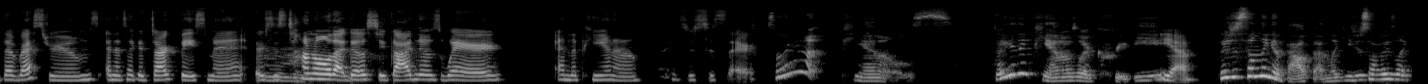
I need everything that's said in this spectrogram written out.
the restrooms, and it's like a dark basement. There's this Mm. tunnel that goes to God knows where, and the piano it just sits there. something about pianos. Don't you think pianos are creepy? Yeah, There's just something about them. Like you just always like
